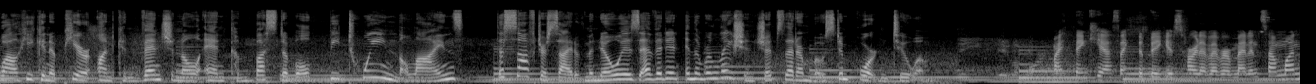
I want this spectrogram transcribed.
While he can appear unconventional and combustible between the lines, the softer side of Manoah is evident in the relationships that are most important to him. I think he has like the biggest heart I've ever met in someone.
